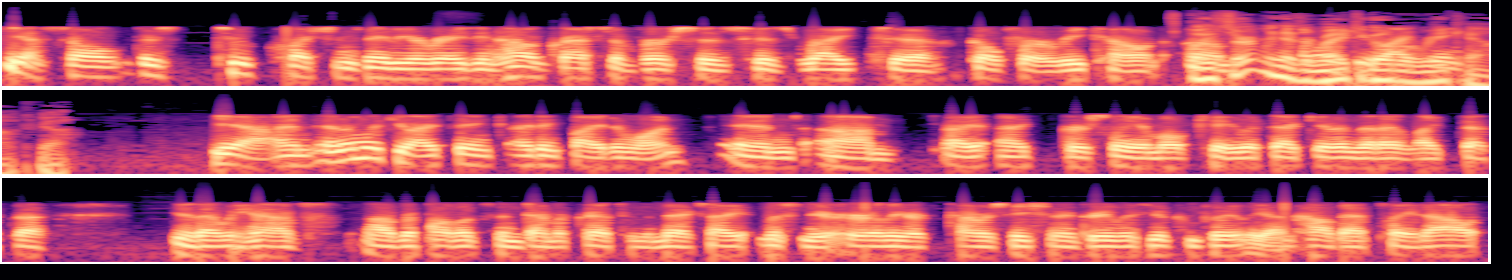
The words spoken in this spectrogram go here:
Yeah, so there's two questions maybe you're raising. How aggressive versus his right to go for a recount? Well, he um, certainly has a right to go to a recount, yeah. Yeah, and, and I'm with you. I think I think Biden won, and um, I, I personally am okay with that, given that I like that the you know that we have uh, Republicans and Democrats in the mix. I listened to your earlier conversation. and agree with you completely on how that played out.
